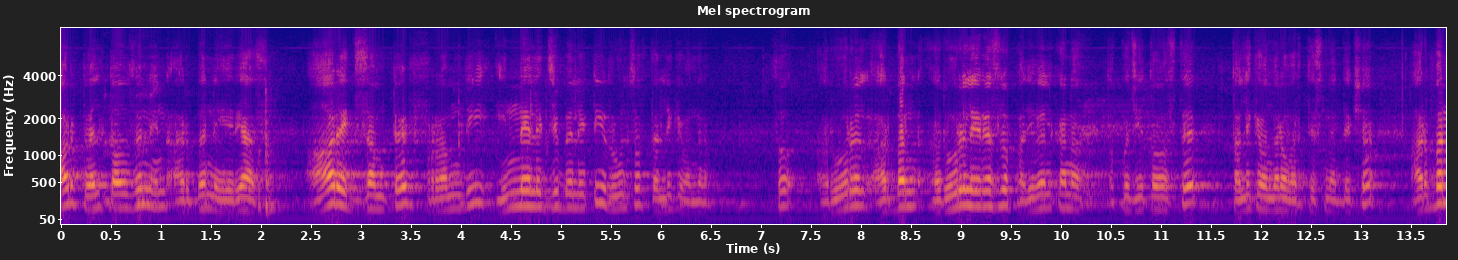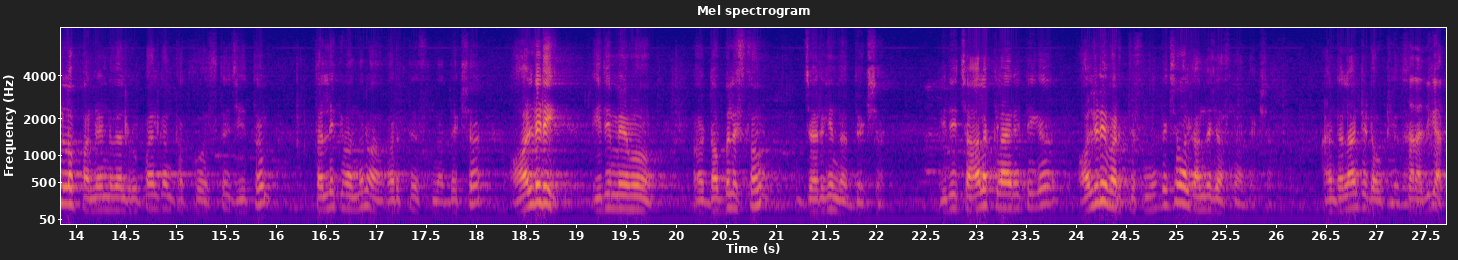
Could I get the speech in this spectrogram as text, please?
are twelve thousand in urban areas are exempted from the ineligibility rules of తల్లికి వందనం. సో రూరల్ అర్బన్ రూరల్ ఏరియాస్లో పదివేల కన్నా తక్కువ జీతం వస్తే తల్లికి వందనం వర్తిస్తుంది అధ్యక్ష. అర్బన్లో పన్నెండు వేల రూపాయల కన్నా తక్కువ వస్తే జీతం తల్లికి వందనం వర్తిస్తుంది అధ్యక్ష. ఆల్రెడీ ఇది మేము డబ్బులు ఇస్తాం జరిగింది అధ్యక్ష. ఇది చాలా క్లారిటీగా ఆల్రెడీ వర్తిస్తుంది అధ్యక్ష వాళ్ళకి అందజేస్తున్నాం అధ్యక్ష. అంటే ఎలాంటి డౌట్ లేదు. సార్ అది కాదు.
